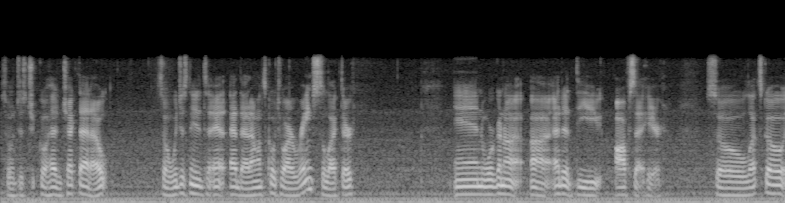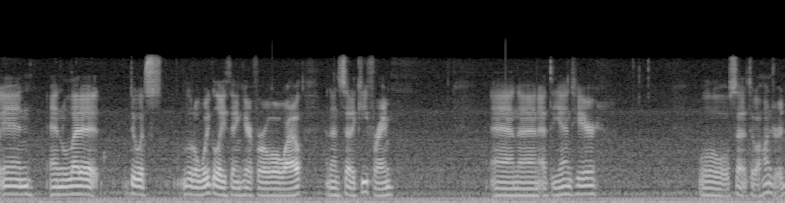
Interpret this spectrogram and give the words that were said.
So just go ahead and check that out. So we just needed to add, add that on. Let's go to our range selector and we're gonna uh, edit the offset here. So let's go in and let it do its little wiggly thing here for a little while and then set a keyframe. And then at the end here we'll set it to 100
